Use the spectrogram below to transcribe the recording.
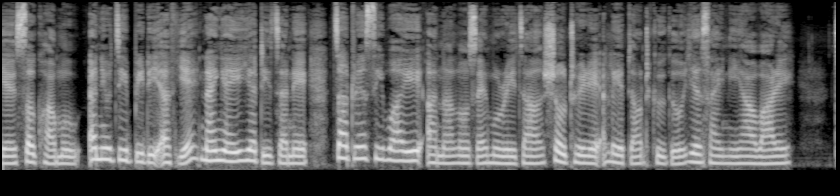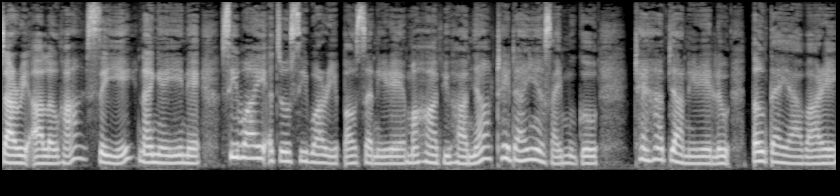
ရဲ့စောက်ခွာမှု NUG PDF ရဲ့နိုင်ငံရေးရည်တည်ချက်နဲ့ကြောက်တွင်းစည်းပွားရေးအာဏာလွန်ဆဲမှုတွေကြောင့်ရှုပ်ထွေးတဲ့အလှည့်ပြောင်းတစ်ခုကိုရင်ဆိုင်နေရပါတယ်။ တာရီအလုံးဟာစစ်ရေးနိုင်ငံရေးနဲ့စီးပွားရေးအကျိုးစီးပွားတွေပေါင်းစပ်နေတဲ့မဟာဗျူဟာများထိပ်တိုင်းရင်ဆိုင်မှုကိုထင်ဟပ်ပြနေတယ်လို့သုံးသပ်ရပါတယ်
